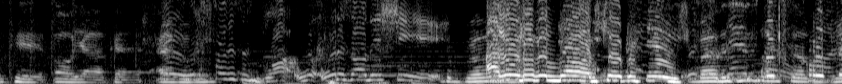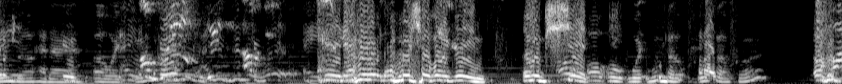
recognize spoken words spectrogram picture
okay. Oh, yeah, okay. Hey, um, what the fuck is this block? What, what is all this shit? Bro, I don't even know. I'm so confused. bro, this is what's up. Rainbow had ass. Oh, wait. Hey, Oh, look, green, I green. just did the whip. Hey, Green, everyone, everyone jump on green. Oh shit. Oh, oh, wait. What the, what the fuck? Oh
